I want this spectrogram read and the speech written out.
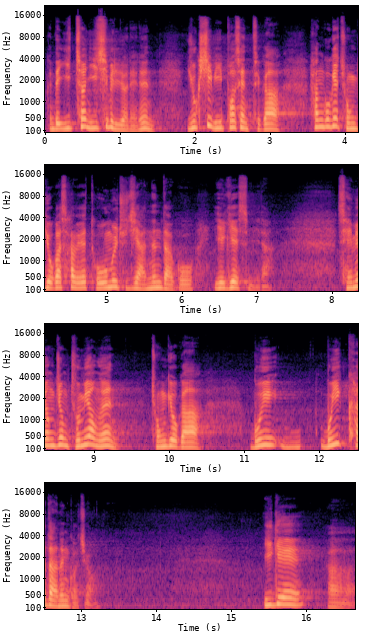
근데 2021년에는 62%가 한국의 종교가 사회에 도움을 주지 않는다고 얘기했습니다. 세 명 중 두 명은 종교가 무익, 무익하다는 거죠. 이게 아,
